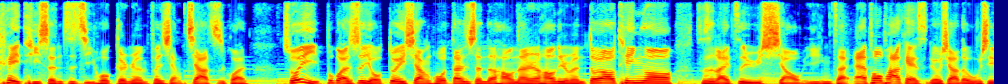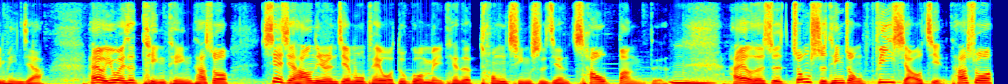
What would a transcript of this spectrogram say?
可以提升自己或跟人分享价值观。所以不管是有对象或单身的好男人好女人们都要听哦。这是来自于小莹在 Apple Podcast 留下的五星评价。还有一位是婷婷，她说。谢谢好女人节目陪我度过每天的通勤时间，超棒的。嗯，还有的是忠实听众 V 小姐，她说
